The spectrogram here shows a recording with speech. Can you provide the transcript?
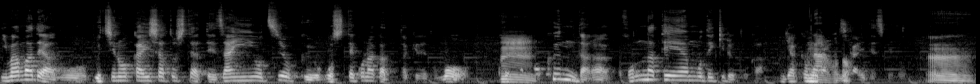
今まであの、うちの会社としてはデザインを強く押してこなかったけれども、こうんこを組んだらこんな提案もできるとか、逆もなるほど近いですけど、うん。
